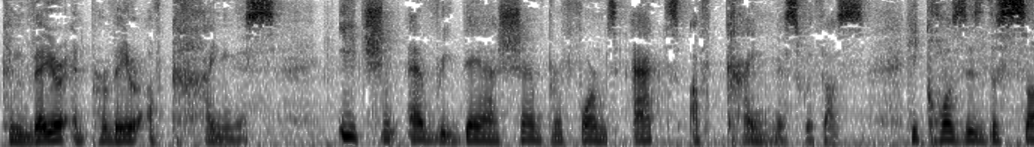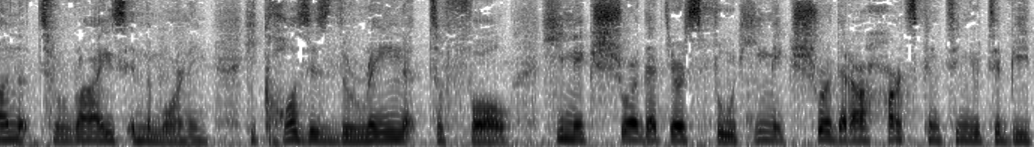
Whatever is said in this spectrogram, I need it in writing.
conveyor and purveyor of kindness. Each and every day Hashem performs acts of kindness with us. He causes the sun to rise in the morning. He causes the rain to fall. He makes sure that there's food. He makes sure that our hearts continue to beat,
